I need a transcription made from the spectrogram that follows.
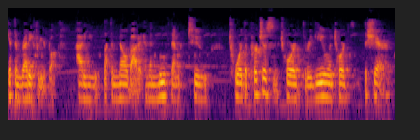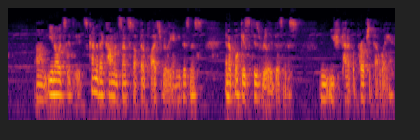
get them ready for your book? How do you let them know about it and then move them to, toward the purchase and toward the review and toward the share? Um, you know, it's, it's kind of that common sense stuff that applies to really any business. And a book is, is really a business. And you should kind of approach it that way.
